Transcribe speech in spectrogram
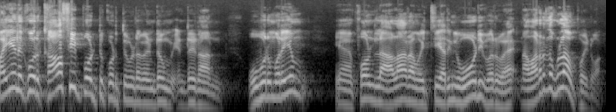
பையனுக்கு ஒரு காஃபி போட்டு கொடுத்து விட வேண்டும் என்று நான் ஒவ்வொரு முறையும் என் ஃபோனில் அலாரம் வச்சு இறங்கி ஓடி வருவேன். நான் வர்றதுக்குள்ளே அவன் போயிடுவான்.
